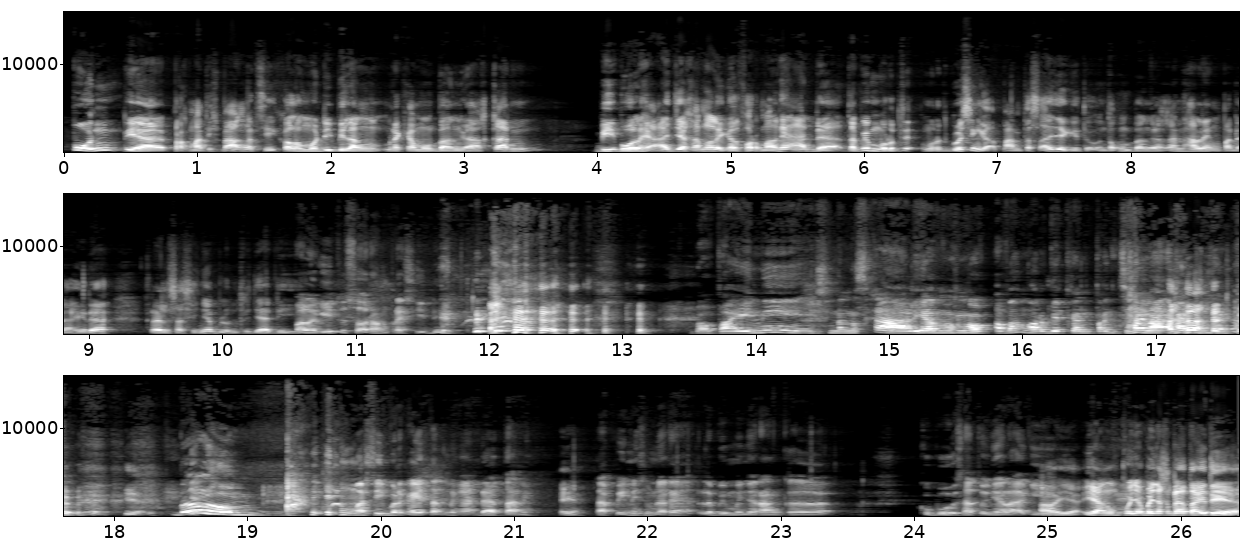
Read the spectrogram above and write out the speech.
pun ya pragmatis banget sih kalau mau dibilang mereka mau banggakan bi boleh aja karena legal formalnya ada tapi menurut menurut gue sih nggak pantas aja gitu untuk membanggakan hal yang pada akhirnya realisasinya belum terjadi apalagi itu seorang presiden Bapak ini senang sekali ya mengop, apa ngorbitkan perencanaan. Iya. Belum. yang masih berkaitan dengan data nih Iya. tapi ini sebenarnya lebih menyerang ke kubu satunya lagi oh iya yang punya banyak data itu ya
